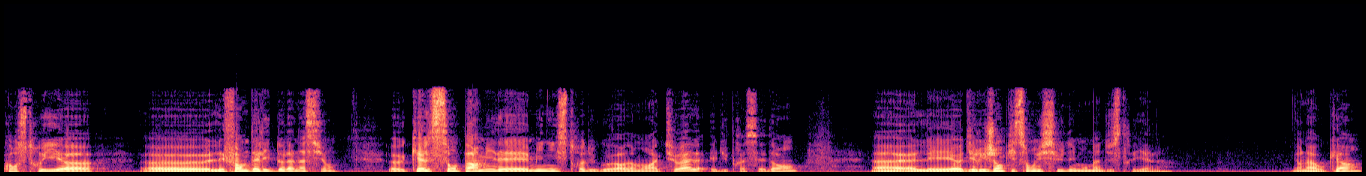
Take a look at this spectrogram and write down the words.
construit les formes d'élite de la nation. quels sont parmi les ministres du gouvernement actuel et du précédent les dirigeants qui sont issus des mondes industriels? Il n'y en a aucun.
